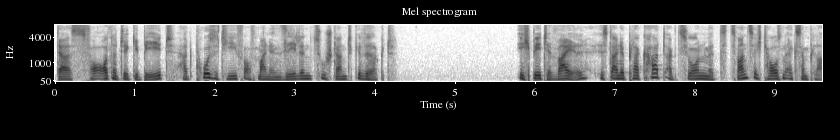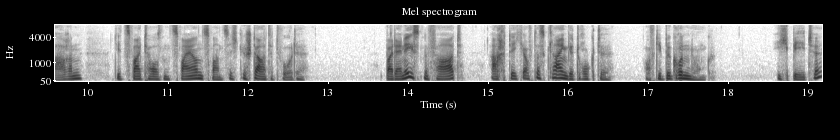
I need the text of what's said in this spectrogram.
Das verordnete Gebet hat positiv auf meinen Seelenzustand gewirkt. Ich bete weil ist eine Plakataktion mit 20.000 Exemplaren, die 2022 gestartet wurde. Bei der nächsten Fahrt achte ich auf das Kleingedruckte, auf die Begründung. Ich bete,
